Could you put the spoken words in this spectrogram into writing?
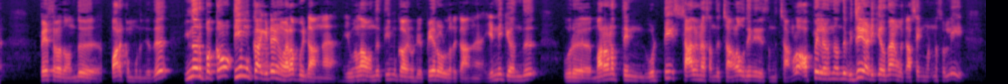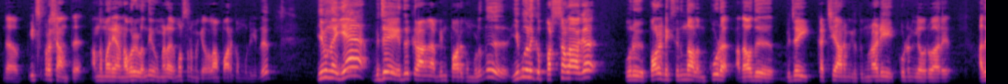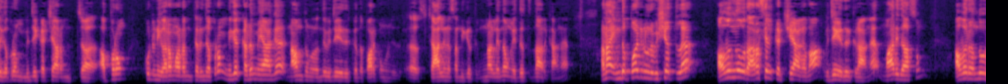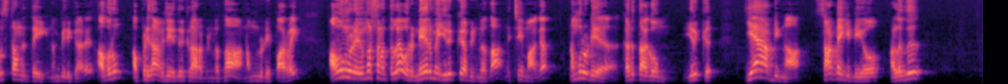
பேசுறத வந்து பார்க்க முடிஞ்சது. இன்னொரு பக்கம் திமுக கிட்ட இவங்க வில போயிட்டாங்க. இவங்கெல்லாம் வந்து திமுகவினுடைய பேரோல இருக்காங்க. என்னைக்கு வந்து ஒரு மரணத்தின் ஒட்டி ஸ்டாலினை சந்திச்சாங்களோ உதயநிதி சந்திச்சாங்களோ அப்பையில இருந்து வந்து விஜய் அடிக்கிறதா எங்களுக்கு அசைன்மெண்ட்னு சொல்லி இந்த இட்ஸ் பிரசாந்த் அந்த மாதிரியான நபர்கள் வந்து இவங்க மேல விமர்சனம் வைக்கிறதெல்லாம் பார்க்க முடியுது. இவங்க ஏன் விஜயை எதிர்க்கிறாங்க அப்படின்னு பார்க்கும் பொழுது இவங்களுக்கு பர்சனலாக ஒரு பாலிடிக்ஸ் இருந்தாலும் கூட அதாவது விஜய் கட்சி ஆரம்பிக்கிறதுக்கு முன்னாடி கூட்டணியில் வருவாரு அதுக்கப்புறம் விஜய் கட்சி ஆரம்பிச்சா அப்புறம் கூட்டணி வரமாட்டேன்னு தெரிஞ்ச அப்புறம் மிக கடுமையாக நாம் தமிழர் வந்து விஜய் எதிர்க்கிறத பார்க்க முடியுது ஸ்டாலினை சந்திக்கிறதுக்கு முன்னால இருந்து அவங்க எதிர்த்து தான் இருக்காங்க. ஆனா இந்த பர்டிகுலர் விஷயத்துல அவங்க ஒரு அரசியல் கட்சியாக தான் விஜய் எதிர்க்கிறாங்க. மாரிதாசும் அவர் வந்து ஒரு சித்தாந்தத்தை நம்பியிருக்காரு. அவரும் அப்படிதான் விஜய் எதிர்க்கிறார் அப்படின்றது தான் நம்மளுடைய பார்வை. அவங்களுடைய விமர்சனத்துல ஒரு நேர்மை இருக்கு அப்படின்றது தான் நிச்சயமாக நம்மளுடைய கருத்தாகவும் இருக்கு. ஏன் அப்படின்னா சாட்டை கிட்டேயோ அல்லது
